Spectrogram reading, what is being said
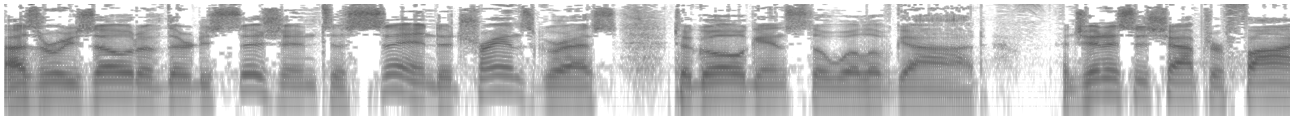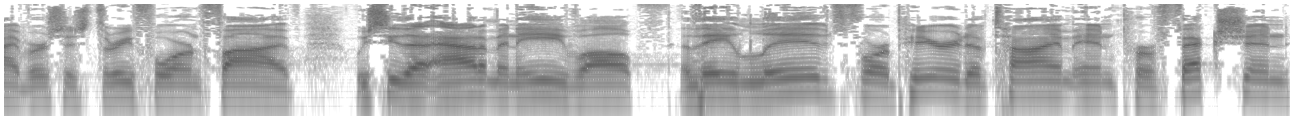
as a result of their decision to sin, to transgress, to go against the will of God. In Genesis chapter 5, verses 3, 4, and 5, we see that Adam and Eve, while they lived for a period of time in perfection,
